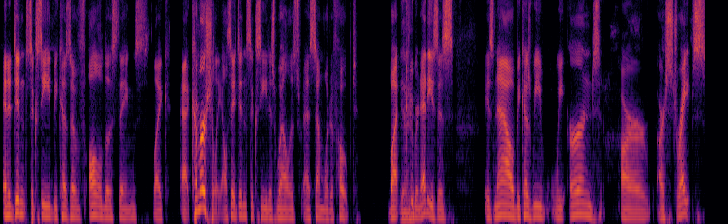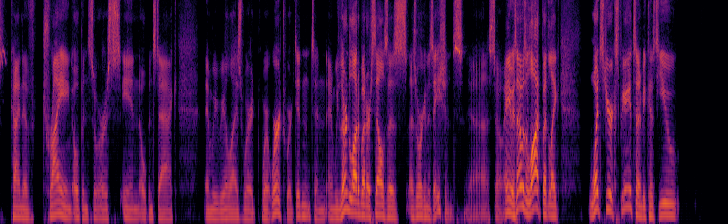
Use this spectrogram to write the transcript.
And it didn't succeed because of all of those things. Like at commercially, I'll say it didn't succeed as well as as some would have hoped. But Yeah. Kubernetes is is now because we we earned our our stripes kind of trying open source in OpenStack and we realized where it, where it worked where it didn't and and we learned a lot about ourselves as as organizations uh, so anyways that was a lot but like what's your experience on it because you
